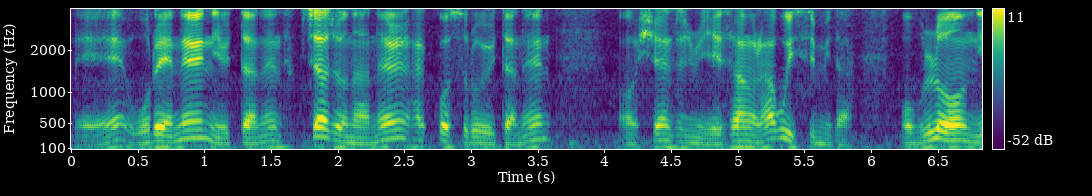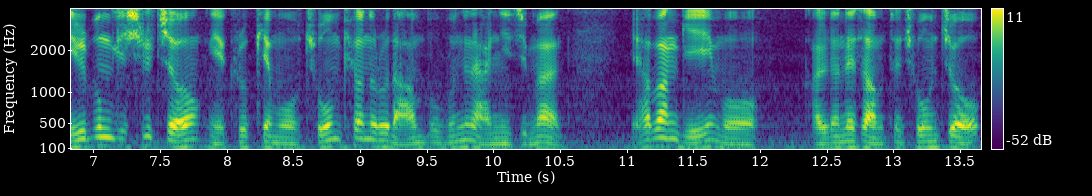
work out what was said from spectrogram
네, 올해는 일단은 흑자 전환을 할 것으로 일단은 어, 시장에서 좀 예상을 하고 있습니다. 뭐 물론 1분기 실적 예, 그렇게 뭐 좋은 편으로 나온 부분은 아니지만 예, 하반기 뭐 관련해서 아무튼 좋은 쪽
